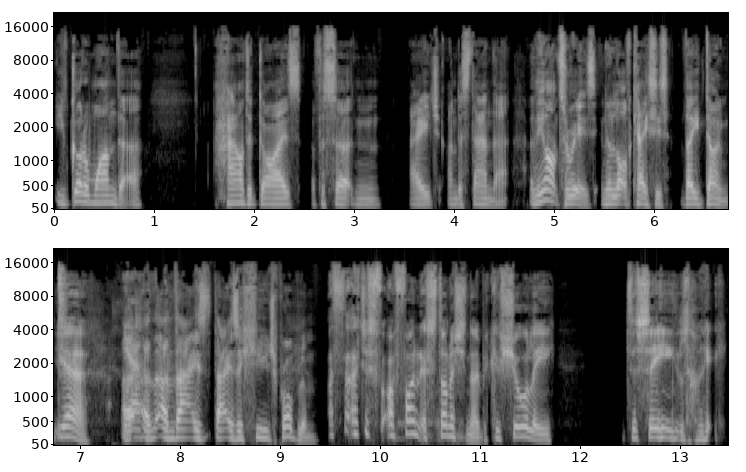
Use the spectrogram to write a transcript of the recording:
you've got to wonder how do guys of a certain age understand that? And the answer is, in a lot of cases, they don't. Yeah. Uh, yeah. and, and that is that is a huge problem. I, th- I just I find it astonishing though because surely to see like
